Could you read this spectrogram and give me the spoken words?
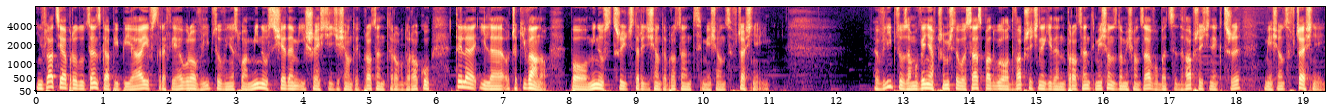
Inflacja producencka PPI w strefie euro w lipcu wyniosła minus 7,6% rok do roku, tyle ile oczekiwano, po minus 3,4% miesiąc wcześniej. W lipcu zamówienia w przemyśle USA spadły o 2,1% miesiąc do miesiąca wobec 2,3% miesiąc wcześniej.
